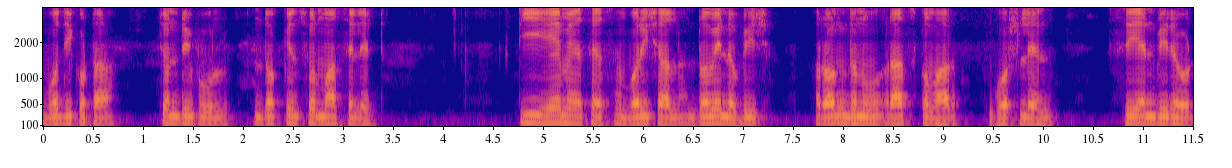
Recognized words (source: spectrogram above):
Badikota, Chandipul, Dakshin Surma Sylhet. TMSS Barishal domain office, Rangdhanu Rajkumar ঘোষলেন সিএনবি রোড,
